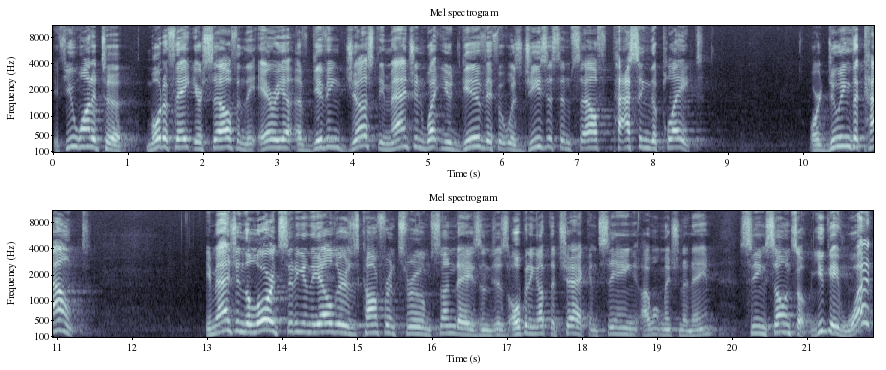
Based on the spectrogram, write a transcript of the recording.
If you wanted to motivate yourself in the area of giving, just imagine what you'd give if it was Jesus Himself passing the plate or doing the count Imagine the Lord sitting in the elders conference room Sundays and just opening up the check and seeing, I won't mention a name, seeing so-and-so. You gave what?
